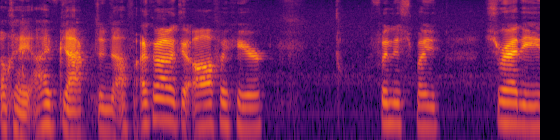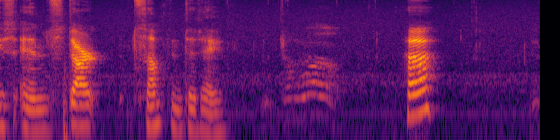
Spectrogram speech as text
Okay, I've yacked enough. I gotta get off of here. Finish my shreddies and start something today. To. Huh? To.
